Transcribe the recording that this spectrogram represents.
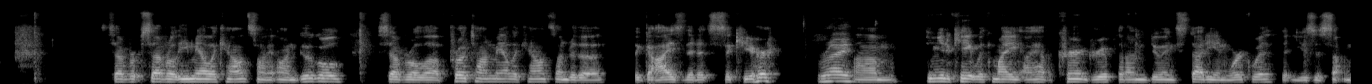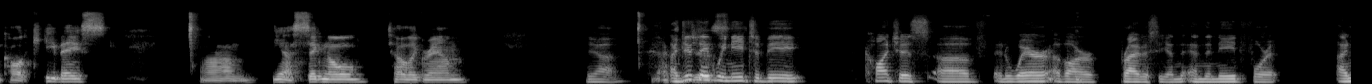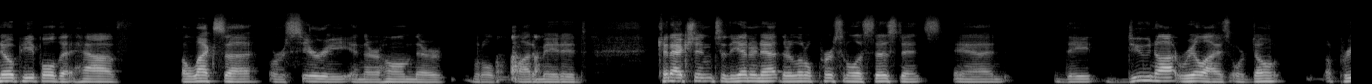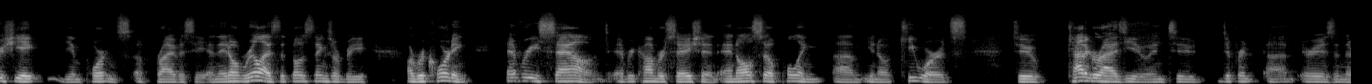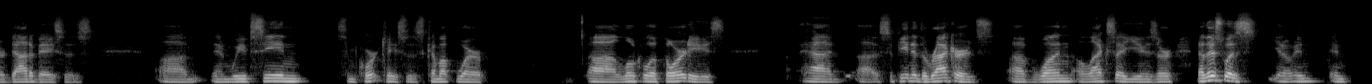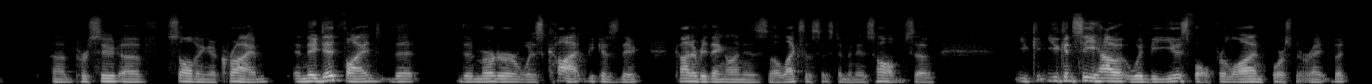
several several email accounts on on Google, several uh, Proton Mail accounts under the the guise that it's secure. Right. Um, communicate with my, I have a current group that I'm doing study and work with that uses something called Keybase. Um, yeah, Signal, Telegram. Yeah. Messages. I do think we need to be conscious of and aware of our privacy and, and the need for it. I know people that have Alexa or Siri in their home, their little automated connection to the internet, their little personal assistants, and they do not realize or don't appreciate the importance of privacy and they don't realize that those things are be are recording every sound every conversation and also pulling um, you know keywords to categorize you into different uh, areas in their databases. Um, and we've seen some court cases come up where uh, local authorities had uh, subpoenaed the records of one Alexa user. Now, this was, you know, in in uh, pursuit of solving a crime, and they did find that the murderer was caught because they caught everything on his Alexa system in his home. So you can you can see how it would be useful for law enforcement, right? But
